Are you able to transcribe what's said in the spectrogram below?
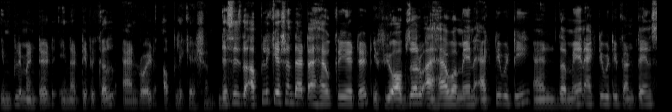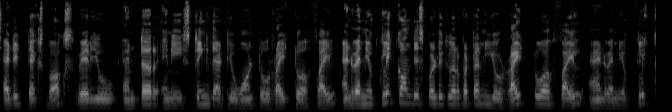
implemented in a typical android application. This is the application that i have created. If you observe i have a main activity and the main activity contains edit text box where you enter any string that you want to write to a file. And when you click on this particular button you write to a file. And when you click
